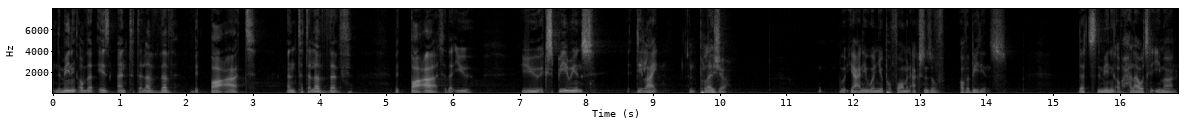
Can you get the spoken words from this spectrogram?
the meaning of that is أن تتلذذ بالطاعات أن تتلذذ بالطاعات that you you experience delight and pleasure يعني when you're performing actions of, of obedience that's the meaning of halawat iman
